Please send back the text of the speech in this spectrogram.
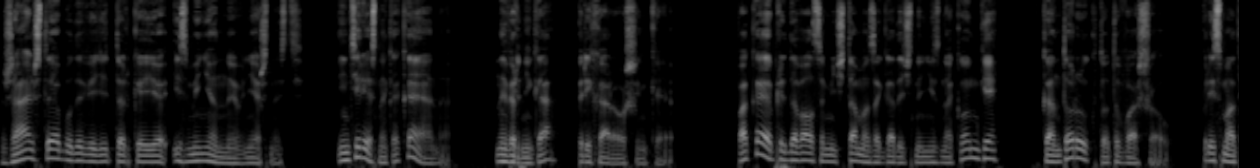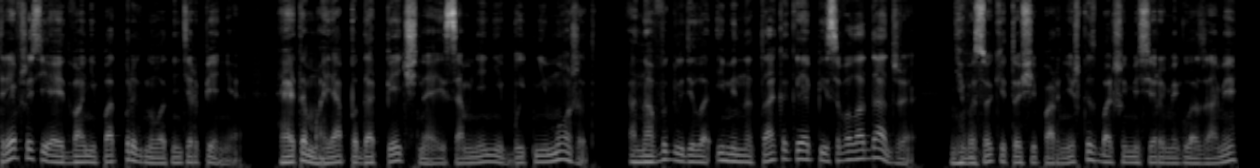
Жаль, что я буду видеть только ее измененную внешность. Интересно, какая она? Наверняка прихорошенькая. Пока я предавался мечтам о загадочной незнакомке, в контору кто-то вошел. Присмотревшись, я едва не подпрыгнул от нетерпения. Это моя подопечная, и сомнений быть не может. Она выглядела именно так, как и описывала Даджи. Невысокий тощий парнишка с большими серыми глазами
